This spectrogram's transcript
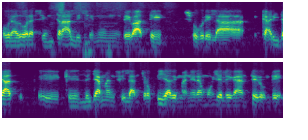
oradoras centrales en un debate sobre la caridad eh, que le llaman filantropía de manera muy elegante, donde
